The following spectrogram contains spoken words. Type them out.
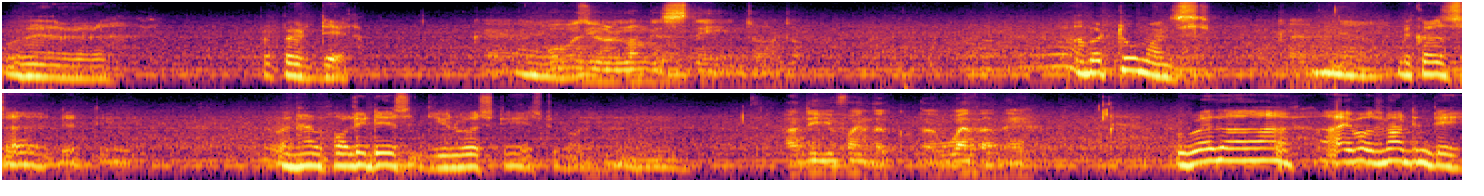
were uh, prepared there. Okay. What was your longest stay in Toronto? About two months, Okay. yeah, because uh, I have holidays, the university is to go there. How did you find the, the weather there? Whether I was not in the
